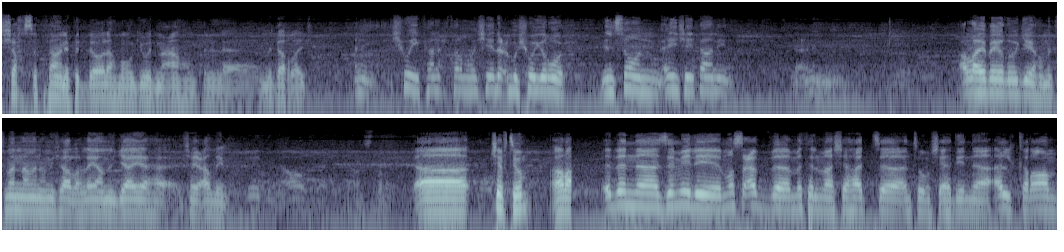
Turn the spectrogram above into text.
الشخص الثاني في الدولة موجود معاهم في المدرج. يعني شوي كان احترموا شيء لعبوا شوي يروح. ينسون أي شيء ثاني. يعني الله يبيض وجيههم نتمنى منهم إن شاء الله الأيام الجاية شيء عظيم. آه شفتم. اراء اذا زميلي مصعب مثل ما شاهدت أنتم مشاهدينا الكرام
